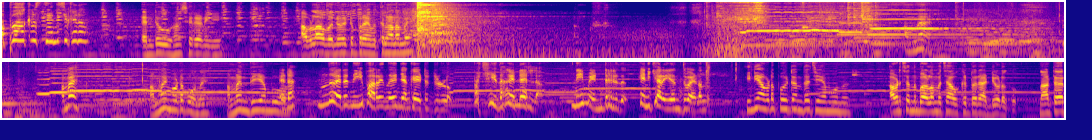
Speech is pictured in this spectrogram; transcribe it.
അപ്പൊ ആ ക്രിസ്ത്യാനി ചിക്കണോ എന്റെ ഊഹം ശരിയാണെങ്കിൽ അവൾ അവനുമായിട്ടും പ്രേമത്തിലാണമ്മേ. അമ്മേ. അമ്മേ. അമ്മ എങ്ങോട്ടാ പോന്നേ അമ്മ എന്ത് ചെയ്യാൻ പോവാ? എടാ ഇന്ന് വരെ നീ പറയുന്നത് ഞാൻ കേട്ടിട്ടുള്ളൂ. പക്ഷെ ഇതങ്ങനെയല്ല. നീ മിണ്ടരുത്. എനിക്കറിയാം എന്ത് വേണം. ഇനി അവിടെ പോയിട്ട് എന്താ ചെയ്യാൻ പോകുന്നത് അവിടെ ചെന്ന് വെള്ളം വെച്ച് അവക്കിട്ട് ഒരു അടി കൊടുക്കും. നാട്ടുകാർ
